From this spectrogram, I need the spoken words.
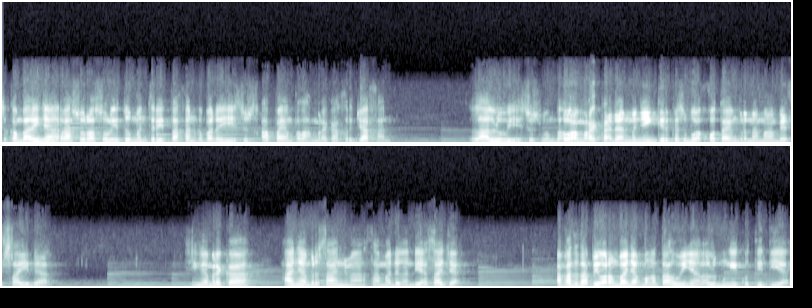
Sekembalinya rasul-rasul itu menceritakan kepada Yesus apa yang telah mereka kerjakan. Lalu Yesus membawa mereka dan menyingkir ke sebuah kota yang bernama Bethsaida sehingga mereka hanya bersama sama dengan dia saja. Akan tetapi orang banyak mengetahuinya lalu mengikuti dia.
